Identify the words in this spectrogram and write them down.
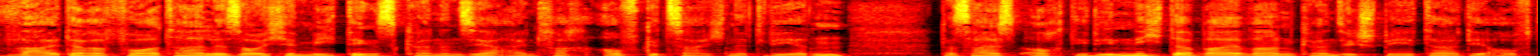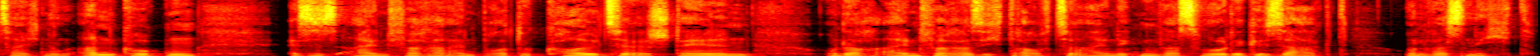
Weitere Vorteile, solche Meetings können sehr einfach aufgezeichnet werden. Das heißt, auch die, die nicht dabei waren, können sich später die Aufzeichnung angucken. Es ist einfacher, ein Protokoll zu erstellen und auch einfacher, sich darauf zu einigen, was wurde gesagt und was nicht.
